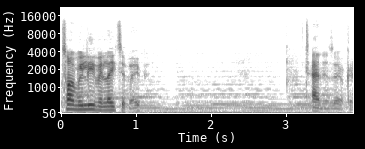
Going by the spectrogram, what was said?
What time are we leaving later, babe? Ten, is it? Okay.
